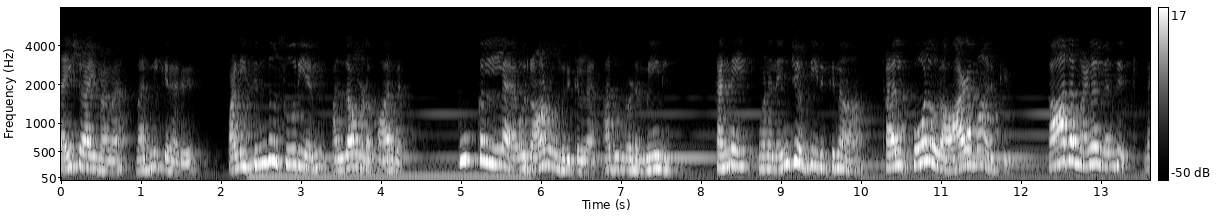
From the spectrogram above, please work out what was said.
அந்த ஐஸ்வராய் மேம வர்ணிக்கிறாரு பனி சிந்தும் சூரியன் அதுதான் உன்னோட பார்வை. பூக்கள்ல ஒரு ராணுவம் இருக்குல்ல அது உன்னோட மேனி. கண்ணே உன்னோட நெஞ்சு எப்படி இருக்குன்னா கடல் போல ஒரு ஆழமா இருக்கு. காத மழல் வந்து இந்த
